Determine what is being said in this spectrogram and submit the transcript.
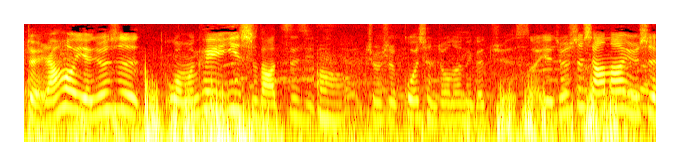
对，然后也就是我们可以意识到自己嗯，就是过程中的那个角色，也就是相当于是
